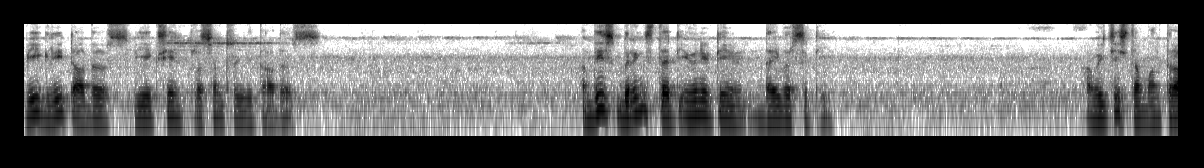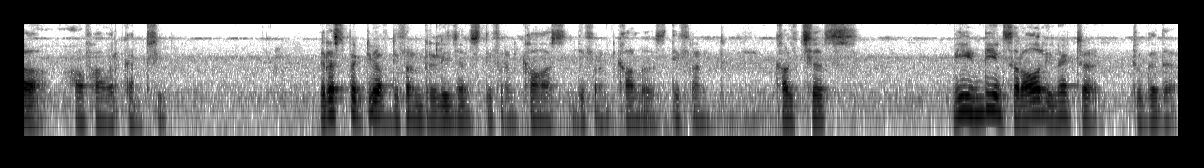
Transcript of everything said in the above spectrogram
we greet others, we exchange pleasantry with others. And this brings that unity in diversity, which is the mantra of our country. Irrespective of different religions, different castes, different colors, different cultures, we Indians are all united together.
